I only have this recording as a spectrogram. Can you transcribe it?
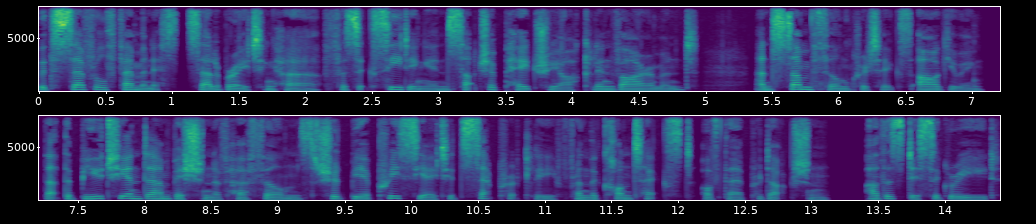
with several feminists celebrating her for succeeding in such a patriarchal environment and some film critics arguing that the beauty and ambition of her films should be appreciated separately from the context of their production. Others disagreed.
